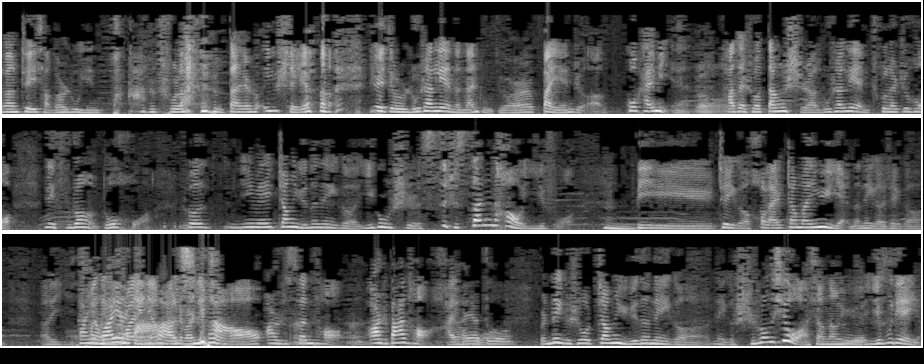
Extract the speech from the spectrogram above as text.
刚这一小段录音啪就出来，大家说：“哎，谁呀、这就是《庐山恋》的男主角扮演者郭凯敏。哦他在说当时啊，《庐山恋》出来之后，那服装有多火。说因为张瑜的那个一共是四十三套衣服，嗯，比这个后来张曼玉演的那个这个呃《花样花样年华》里边那旗袍旗袍二十三套、二十八套还要多不是那个时候章鱼的那个那个时装秀啊，相当于嗯一部电影，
